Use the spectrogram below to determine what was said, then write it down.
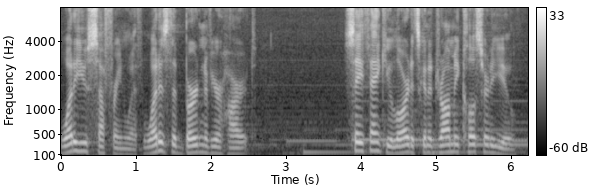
What are you suffering with? What is the burden of your heart? Say thank you, Lord. It's going to draw me closer to you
